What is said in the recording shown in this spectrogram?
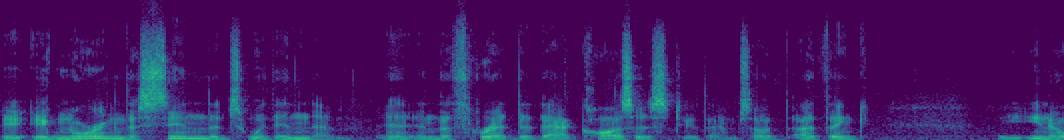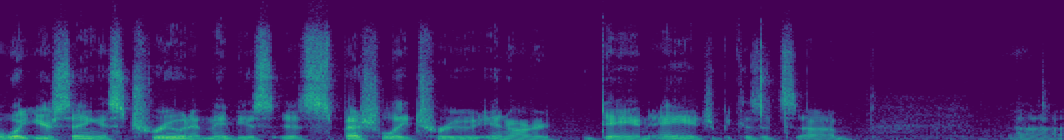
ignoring the sin that's within them and, and the threat that that causes to them. So i think you know what you're saying is true and it may be especially true in our day and age because it's um, uh,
